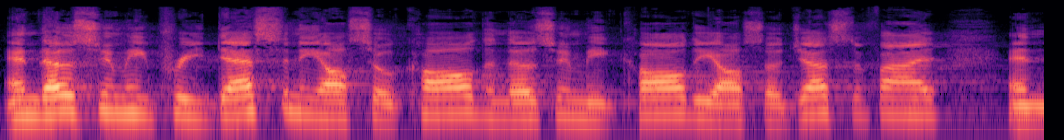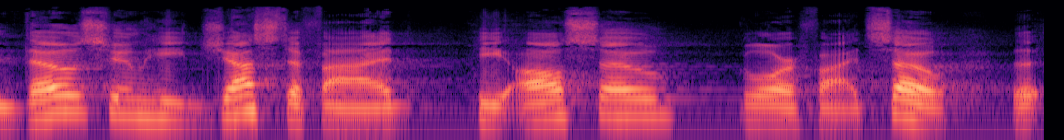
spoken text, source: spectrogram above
And those whom he predestined, he also called, and those whom he called, he also justified, and those whom he justified, he also glorified. So, the,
